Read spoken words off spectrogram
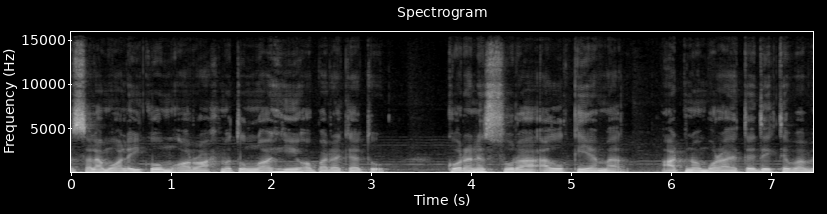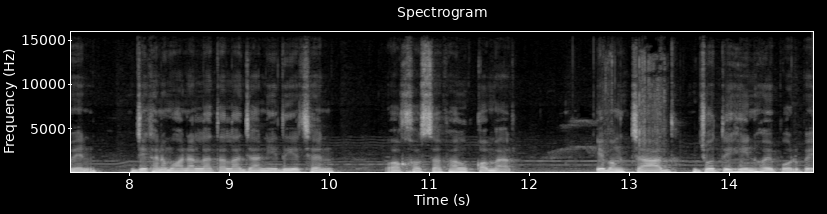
আসসালামু আলাইকুম ও রহমতুল্লাহি অবরাকাতু কোরআনের সুরা আল কিয়ামাত আট নম্বর আয়তে দেখতে পাবেন, যেখানে মহান আল্লাহ তালা জানিয়ে দিয়েছেন, অখসাফাল কমার এবং চাঁদ জ্যোতিহীন হয়ে পড়বে।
